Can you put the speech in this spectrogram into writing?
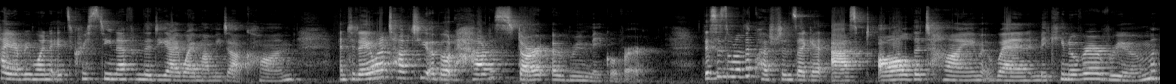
Hi everyone, it's Christina from the DIYmommy.com and today I want to talk to you about how to start a room makeover. This is one of the questions I get asked all the time when making over a room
